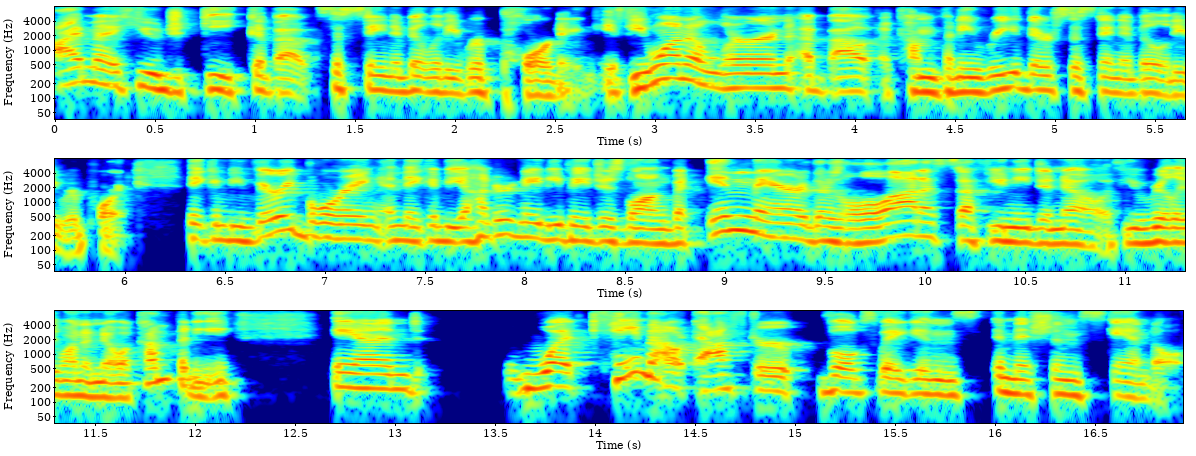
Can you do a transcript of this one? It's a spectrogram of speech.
I'm a huge geek about sustainability reporting. If you want to learn about a company, read their sustainability report. They can be very boring and they can be 180 pages long, but in there, there's a lot of stuff you need to know if you really want to know a company. And what came out after Volkswagen's emissions scandal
